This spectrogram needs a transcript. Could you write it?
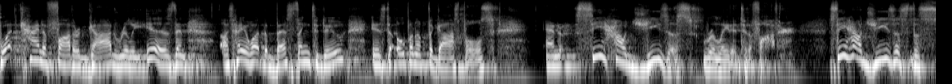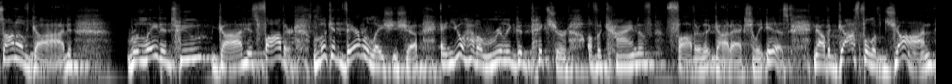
what kind of father God really is, then I'll tell you what, the best thing to do is to open up the Gospels and see how Jesus related to the Father. See how Jesus, the Son of God, related to God, his Father. Look at their relationship, and you'll have a really good picture of the kind of Father that God actually is. Now, the Gospel of John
